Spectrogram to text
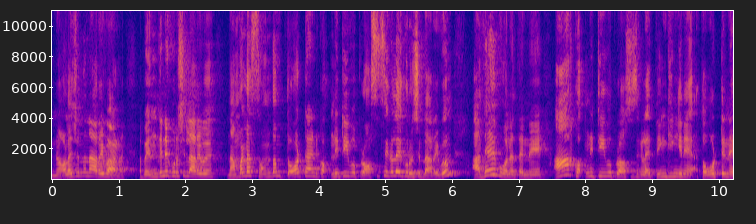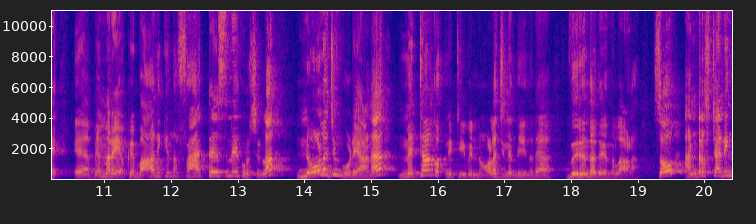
നോളജ് എന്ന് പറഞ്ഞാൽ അറിവാണ്. അപ്പൊ എന്തിനെ കുറിച്ചുള്ള അറിവ്? നമ്മളുടെ സ്വന്തം തോട്ട് ആൻഡ് കോഗ്നിറ്റീവ് പ്രോസസ്സുകളെ കുറിച്ചുള്ള അറിവും അതേപോലെ തന്നെ ആ കോഗ്നിറ്റീവ് പ്രോസസ്സുകളെ തിങ്കിങ്ങിനെ തോട്ടിനെ മെമ്മറിയെ ഒക്കെ ബാധിക്കുന്ന ഫാക്ടേഴ്സിനെ കുറിച്ചുള്ള നോളജും കൂടെയാണ് മെറ്റാകോഗ്നിറ്റീവ് നോളജിൽ എന്ത് ചെയ്യുന്നത്? വരുന്നത് എന്നുള്ളതാണ്. So understanding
